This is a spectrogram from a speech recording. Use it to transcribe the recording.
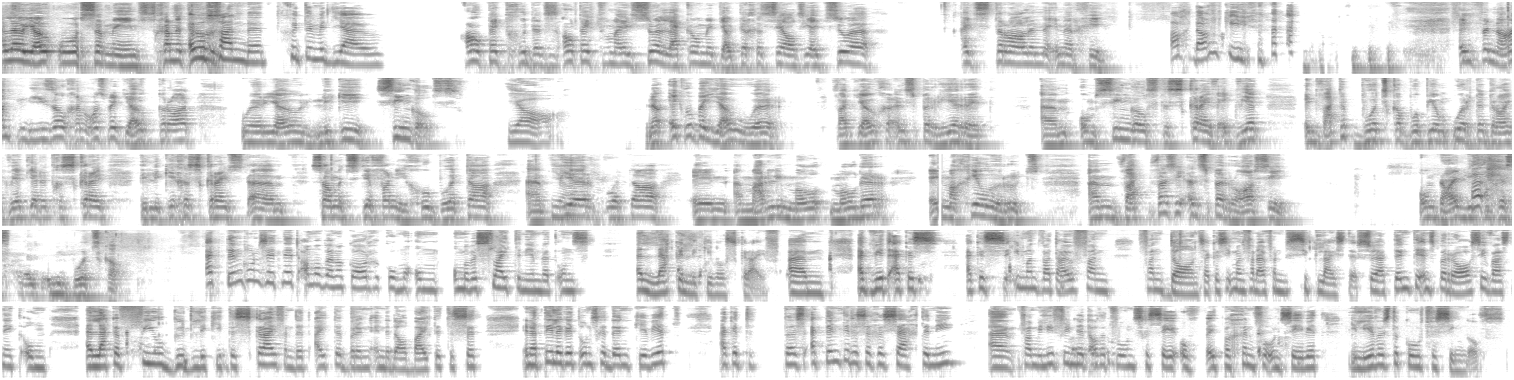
Hallo jou awesome mens. Gaan dit Hoe goed? gaan dit? Goed met jou? Altyd goed. Dit is altyd vir my so lekker om met jou te gesels. Jy het so uitstralende energie. Ag, dankie. En vanaand Liesel gaan ons met jou praat oor jou liedjie singles. Ja. Nou ek wil by jou hoor wat jou geïnspireer het um, om singles te skryf. Ek weet en watter boodskap hoop jy om oor te dra? Ek weet jy het dit geskryf, die liedjie geskryf um, saam met Stefan Hugo Botha, um, Ja. Pierre Botha en uh, Marley Mul- Mulder en Magiel Roots. Um wat was die inspirasie om daai liedjie te skryf en die boodskap? Ek dink ons het net almal bymekaar gekom om om 'n besluit te neem dat ons 'n lekker liedjie wil skryf. Um ek weet ek is ek is iemand wat hou van van dans. Ek is iemand van hou van musiek luister. So ek dink die inspirasie was net om 'n lekker feel good liedjie te skryf en dit uit te bring en dit daar buite te sit. En natuurlik het ons gedink, jy weet, ek het dis ek dink dit is 'n gesegde nie. Um familievriende het altyd vir ons gesê of het begin vir ons sê, weet, die lewe is te kort vir singles.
